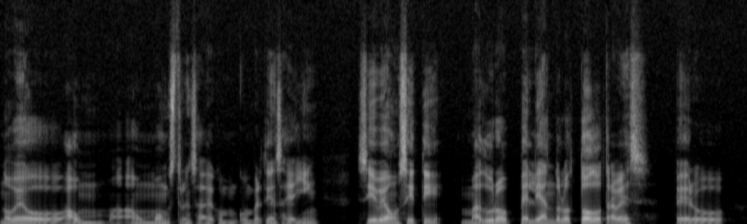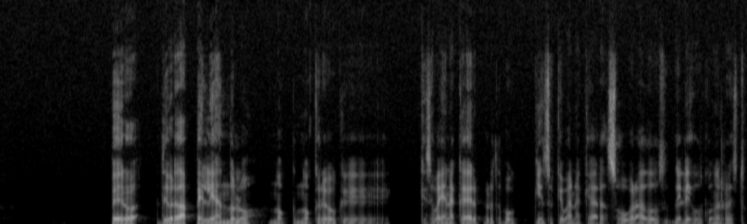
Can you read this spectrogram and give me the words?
no veo a un, a un monstruo en, convertido en Saiyajin. Sí veo a un City maduro peleándolo todo otra vez, pero, pero de verdad peleándolo. No, no creo que, que se vayan a caer, pero tampoco pienso que van a quedar sobrados de lejos con el resto.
